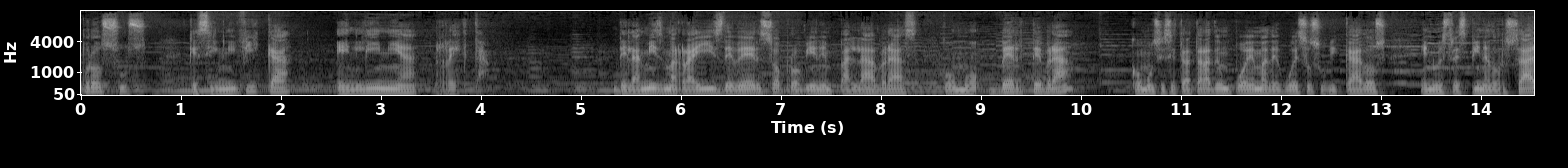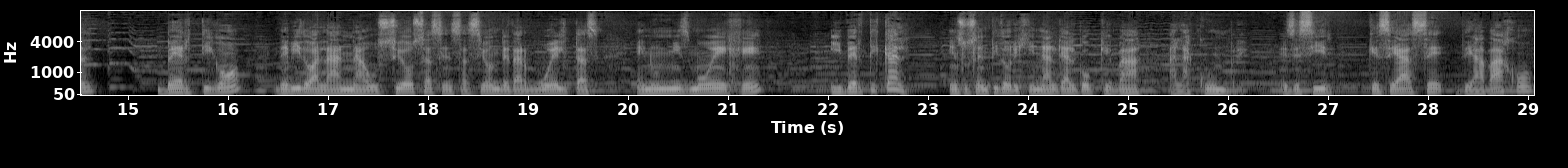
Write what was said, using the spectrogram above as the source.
prosus, que significa en línea recta. De la misma raíz de verso provienen palabras como vértebra, como si se tratara de un poema de huesos ubicados en nuestra espina dorsal, vértigo, debido a la nauseosa sensación de dar vueltas en un mismo eje, y vertical, en su sentido original de algo que va a la cumbre, es decir, que se hace de abajo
